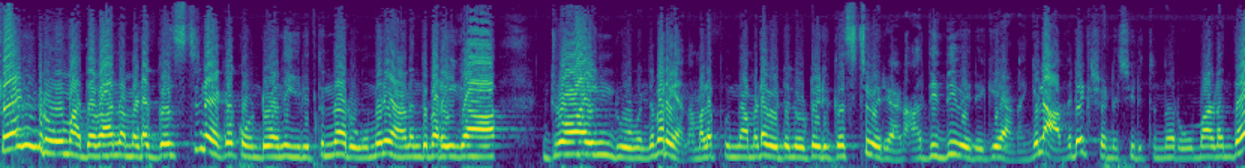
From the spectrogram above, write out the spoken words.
ഫ്രണ്ട് റൂം അഥവാ നമ്മുടെ ഗസ്റ്റിനെ ഒക്കെ കൊണ്ടുവന്ന് ഇരുത്തുന്ന റൂമിനെയാണ് എന്ത് പറയുക? ഡ്രോയിങ് റൂം എന്ന് പറയാം. നമ്മളെ നമ്മുടെ വീട്ടിലോട്ട് ഒരു ഗസ്റ്റ് വരികയാണ്. അതിഥി വരികയാണെങ്കിൽ അവരെ ക്ഷണിച്ചിരുത്തുന്ന റൂമാണ് എന്ത്?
